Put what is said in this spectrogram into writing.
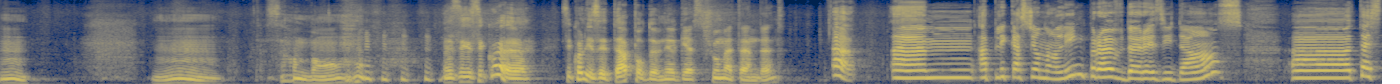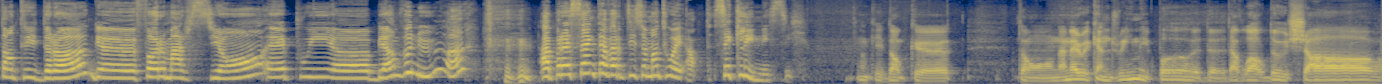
Hum. Hum. Ça sent bon. Mais c'est c'est quoi, euh, c'est quoi les étapes pour devenir guest room attendant? Ah, euh, application en ligne, preuve de résidence, euh, test anti-drogue, euh, formation, et puis euh, bienvenue. Hein? Après cinq avertissements, tu es out. C'est clean ici. OK, donc, euh, ton American Dream est pas de- d'avoir deux chars,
